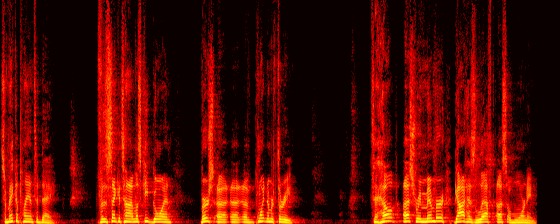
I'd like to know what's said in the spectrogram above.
So make a plan today. For the sake of time, let's keep going. Verse uh, uh, uh point number three. To help us remember, God has left us a warning.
